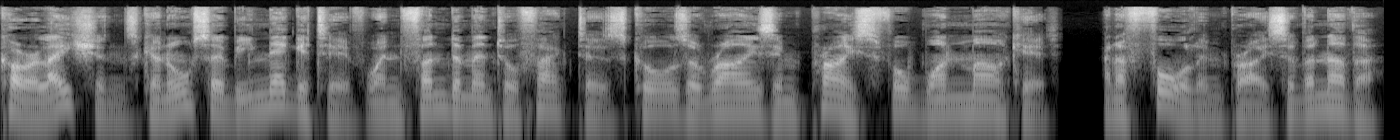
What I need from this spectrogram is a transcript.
Correlations can also be negative when fundamental factors cause a rise in price for one market and a fall in price of another.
